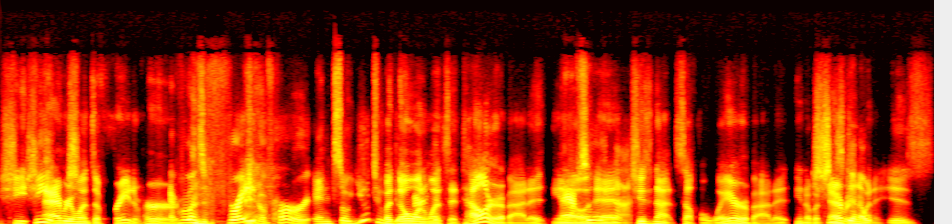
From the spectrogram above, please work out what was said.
she, she- everyone's afraid of her. Everyone's afraid of her and so you two but no one wants to tell her about it you know Absolutely and not. she's not self-aware about it you know but She's gonna- everyone is.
